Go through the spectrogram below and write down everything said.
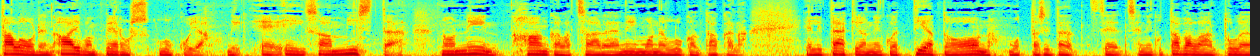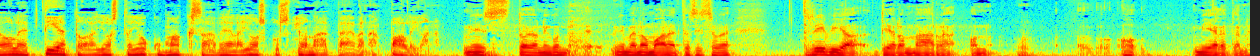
talouden aivan peruslukuja, niin ei, ei saa mistään. Ne on niin hankalat saada ja niin monen lukon takana. Eli tämäkin on niin kuin, että tietoa on, mutta sitä, se, se niin kuin tavallaan tulee olemaan tietoa, josta joku maksaa vielä joskus jonain päivänä paljon. Niin siis toi on niin kuin nimenomaan, että siis trivia-tiedon määrä on mieletön,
